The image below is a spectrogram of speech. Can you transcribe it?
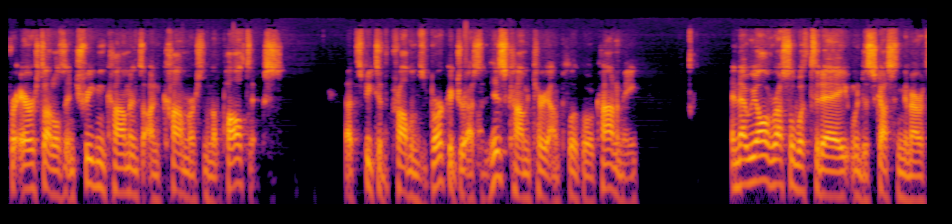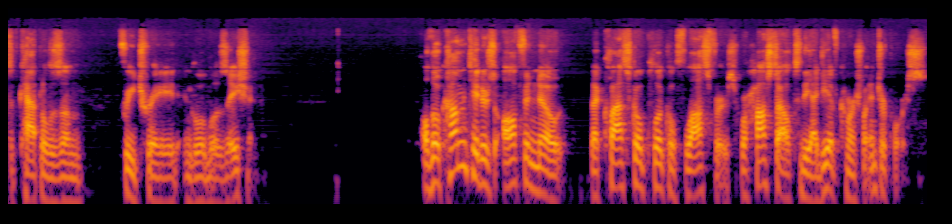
for Aristotle's intriguing comments on commerce and the politics that speak to the problems Burke addressed in his commentary on political economy, and that we all wrestle with today when discussing the merits of capitalism, free trade, and globalization. Although commentators often note that classical political philosophers were hostile to the idea of commercial intercourse,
